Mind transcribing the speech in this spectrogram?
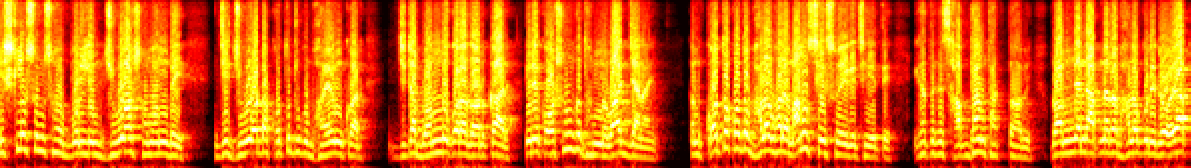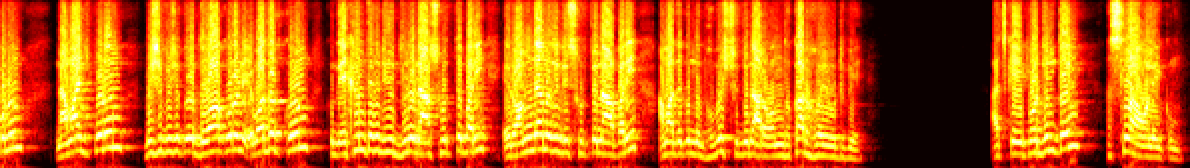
বিশ্লেষণ সহ বললেন, জুয়া সম্বন্ধে যে জুয়াটা কতটুকু ভয়ঙ্কর, যেটা বন্ধ করা দরকার এটাকে অসংখ্য ধন্যবাদ জানাই। কারণ কত কত ভালো ভালো মানুষ শেষ হয়ে গেছে এতে। এখান থেকে সাবধান থাকতে হবে। রমজানে আপনারা ভালো করে রয়া করুন, নামাজ পড়ুন, বেশি বেশি করে দোয়া করুন, ইবাদত করুন। কিন্তু এখান থেকে যদি দূরে না সরতে পারি, এই রমজানও যদি সরতে না পারি, আমাদের কিন্তু ভবিষ্যৎ দিন আরও অন্ধকার হয়ে উঠবে। আজকে এই পর্যন্তই। আসসালামু আলাইকুম।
